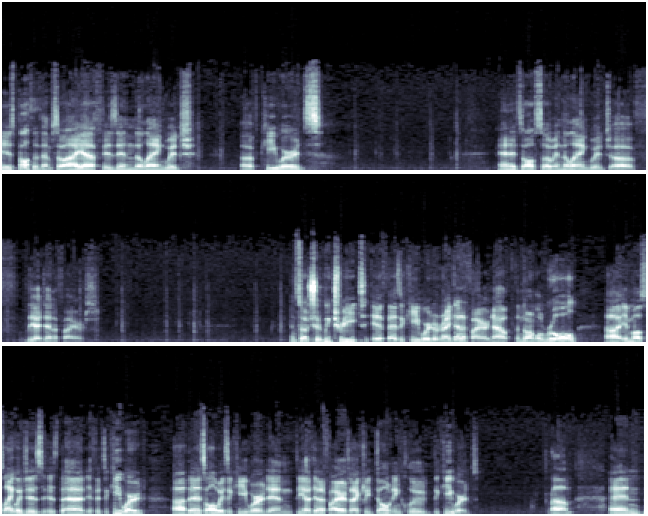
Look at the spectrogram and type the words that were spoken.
is both of them. So if is in the language of keywords, and it's also in the language of the identifiers. And so should we treat if as a keyword or an identifier? Now, the normal rule uh, in most languages is that if it's a keyword, uh, then it's always a keyword, and the identifiers actually don't include the keywords. Um, and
